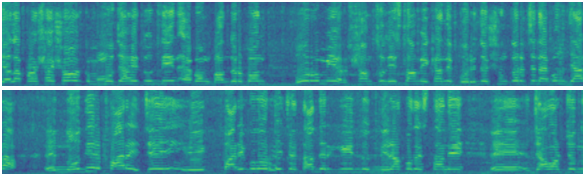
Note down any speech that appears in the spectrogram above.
জেলা প্রশাসক মুজাহিদ উদ্দিন এবং বান্দরবন পৌর মেয়র শামসুল ইসলাম এখানে পরিদর্শন করেছেন এবং যারা নদীর পারে যে বাড়িগুলো রয়েছে তাদেরকে কিন্তু নিরাপদ স্থানে যাওয়ার জন্য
